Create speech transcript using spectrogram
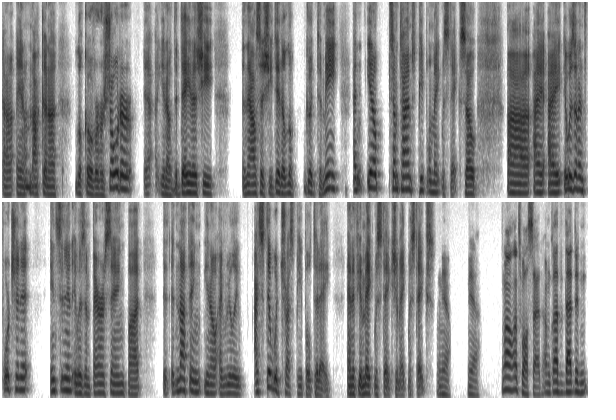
uh, and I'm not to look over her shoulder you know, the data she analysis she did, it looked good to me. And, you know, sometimes people make mistakes. So Uh, I, I, it was an unfortunate incident. It was embarrassing, but it, it, nothing, you know, I really, I still would trust people today. And if you make mistakes, you make mistakes. Yeah. Yeah. Well, that's well said. I'm glad that that didn't,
